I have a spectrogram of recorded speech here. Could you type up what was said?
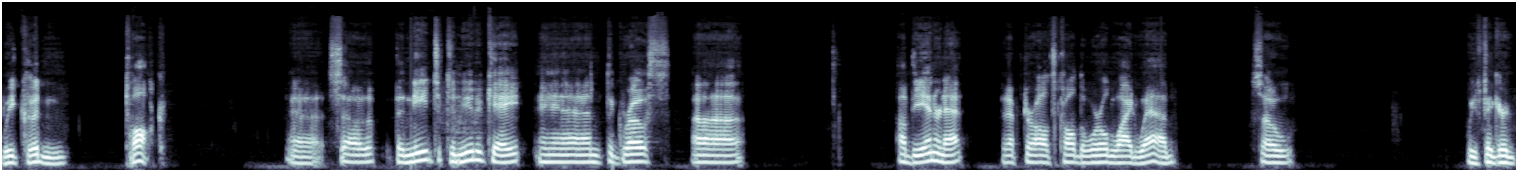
we couldn't talk. Uh, so the need to communicate and the growth uh, of the internet, after all, it's called the World Wide Web. So we figured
